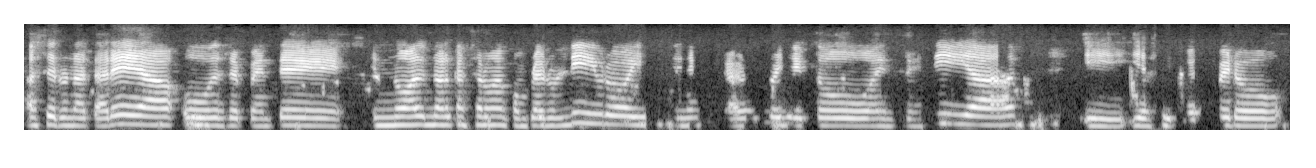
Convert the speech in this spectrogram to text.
hacer una tarea o de repente no, no alcanzaron a comprar un libro y tienen que crear un proyecto en tres días y, y así. Pues. Pero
